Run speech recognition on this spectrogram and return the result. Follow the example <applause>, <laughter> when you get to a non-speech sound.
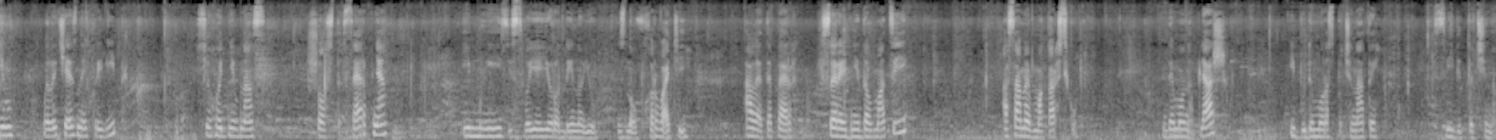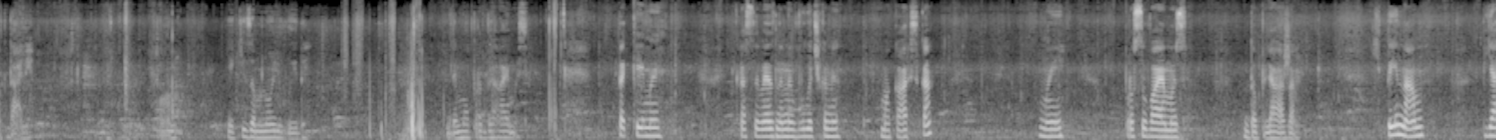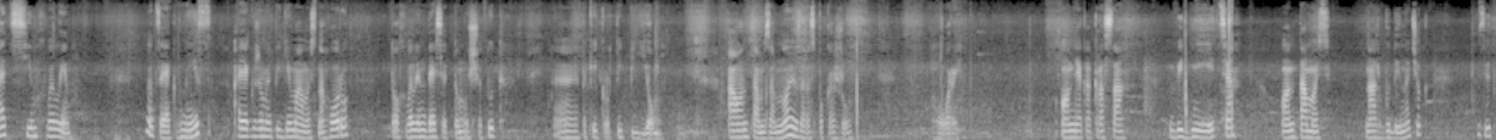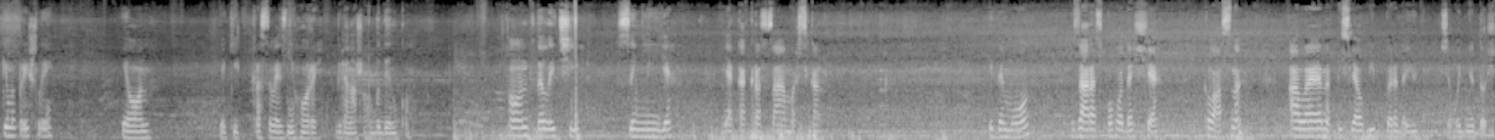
Всім величезний привіт. Сьогодні в нас 6 серпня, і ми зі своєю родиною знов в Хорватії. Але тепер в середній Далмації, а саме в Макарську. Йдемо на пляж і будемо розпочинати свій відпочинок далі. Які за мною види. Йдемо, продвигаємось. Такими красивезними вуличками Макарська. Ми просуваємось до пляжа. Йти нам 5-7 хвилин. Ну, це як вниз. А як вже ми підіймаємось нагору, то хвилин 10, тому що тут е, такий крутий підйом. А он там за мною зараз покажу гори. Он яка краса видніється. Он там ось наш будиночок, звідки ми прийшли. І он які красивезні гори біля нашого будинку. Он вдалечі синіє, яка краса морська. Ідемо. Зараз погода ще класна, але на після обід передають сьогодні дощ.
